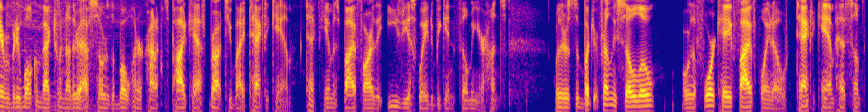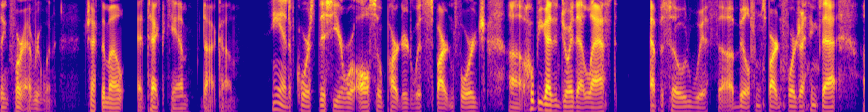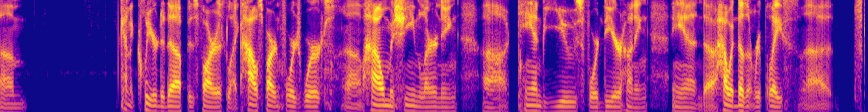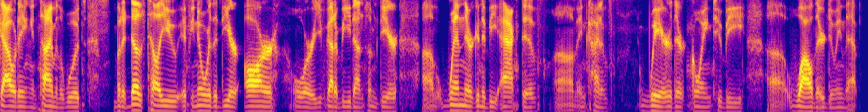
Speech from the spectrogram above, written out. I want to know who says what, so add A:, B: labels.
A: Everybody, welcome back to another episode of the Bowhunter Chronicles podcast brought to you by Tactacam. Tactacam is by far the easiest way to begin filming your hunts. Whether it's the budget friendly solo or the 4K 5.0, Tactacam has something for everyone. Check them out at tactacam.com. And of course, this year we're also partnered with Spartan Forge. Uh, hope you guys enjoyed that last episode with uh, Bill from Spartan Forge. I think that um, kind of cleared it up as far as like how Spartan Forge works, um, how machine learning uh, can be used for deer hunting, and uh, how it doesn't replace uh, scouting and time in the woods. But it does tell you if you know where the deer are or you've got a bead on some deer, um, when they're going to be active um, and kind of where they're going to be uh, while they're doing that.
